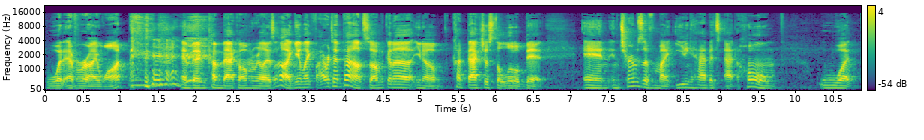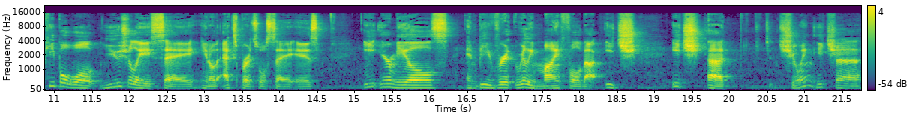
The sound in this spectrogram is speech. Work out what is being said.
whatever I want, and then come back home and realize, oh, I gained like five or ten pounds, so I'm gonna, you know, cut back just a little bit. And in terms of my eating habits at home, what people will usually say, you know, the experts will say is eat your meals and be re- really mindful about each each uh, chewing each uh,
